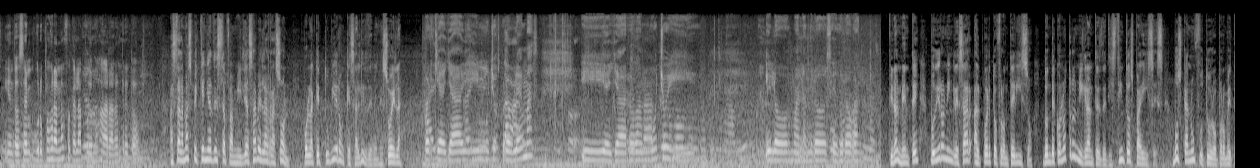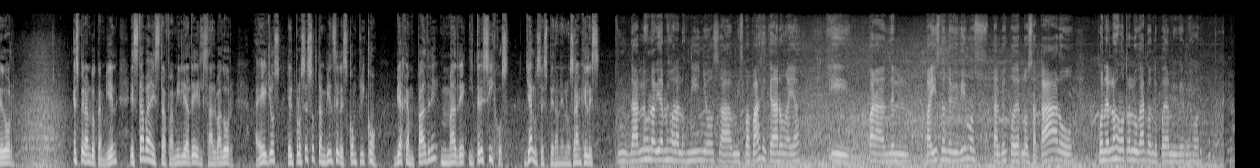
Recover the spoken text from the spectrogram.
Y entonces en grupos grandes fue que la pudimos agarrar entre todos. Hasta la más pequeña de esta familia sabe la razón por la que tuvieron que salir de Venezuela. Porque allá hay muchos problemas y ella roban mucho y, y los malandros se drogan. Finalmente, pudieron ingresar al puerto fronterizo, donde con otros migrantes de distintos países buscan un futuro prometedor. Esperando también estaba esta familia de El Salvador. A ellos el proceso también se les complicó, Viajan padre, madre y tres hijos. Ya los esperan en Los Ángeles. Darles una vida mejor a los niños, a mis papás que quedaron allá y para el país donde vivimos tal vez poderlos sacar o ponerlos en otro lugar donde puedan vivir mejor.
